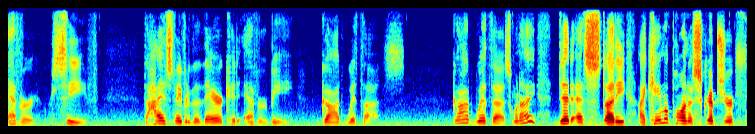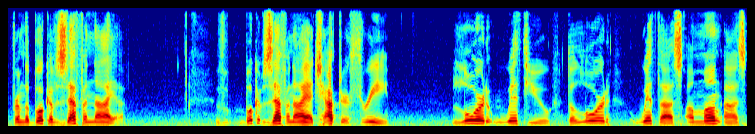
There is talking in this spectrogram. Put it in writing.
ever receive the highest favor that there could ever be God with us. God with us. When I did a study, I came upon a scripture from the book of Zephaniah. Book of Zephaniah, chapter 3. Lord with you, the Lord with us, among us.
